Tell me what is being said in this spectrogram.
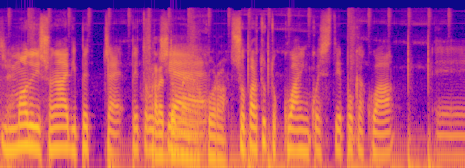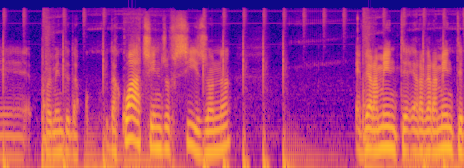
il modo di suonare di Pe- cioè, Petrucci Freddo è, Mercuro. soprattutto qua in quest'epoca qua, eh, probabilmente da, da qua a Change of Season, veramente, era veramente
